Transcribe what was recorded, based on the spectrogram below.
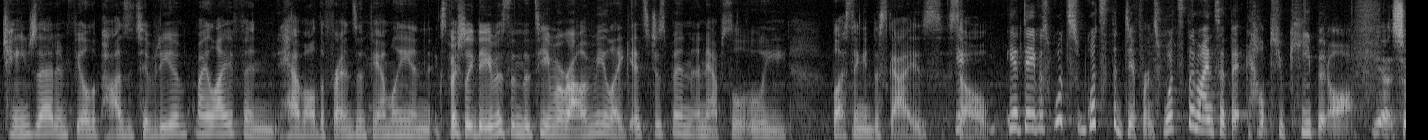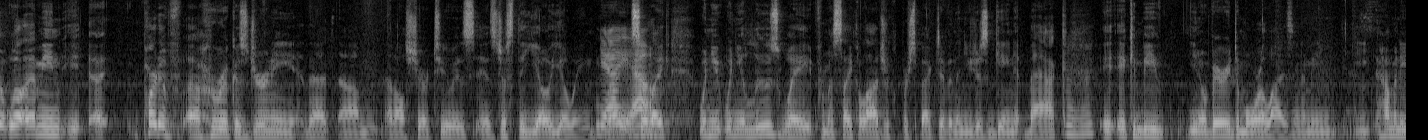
change that and feel the positivity of my life and have all the friends and family and especially Davis and the team around me, like it's just been an absolutely blessing in disguise. So Yeah, yeah, Davis, what's what's the difference? What's the mindset that helps you keep it off? Yeah, so, well, I mean, uh, part of uh, Haruka's journey that, um, that I'll share too is, is just the yo-yoing. Yeah, right? yeah. So, like, when you, when you lose weight from a psychological perspective and then you just gain it back, Mm-hmm. it, it can be, you know, very demoralizing. I mean, how many,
